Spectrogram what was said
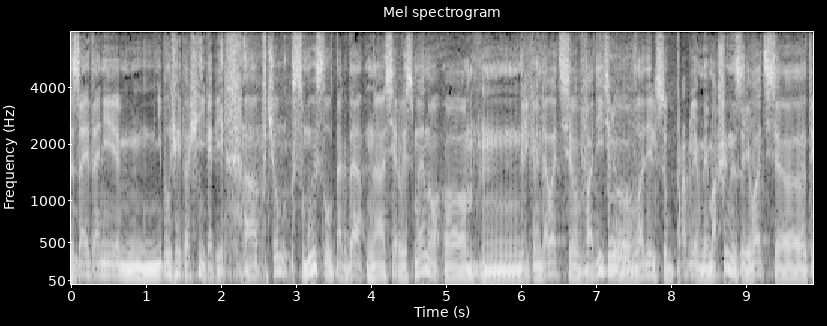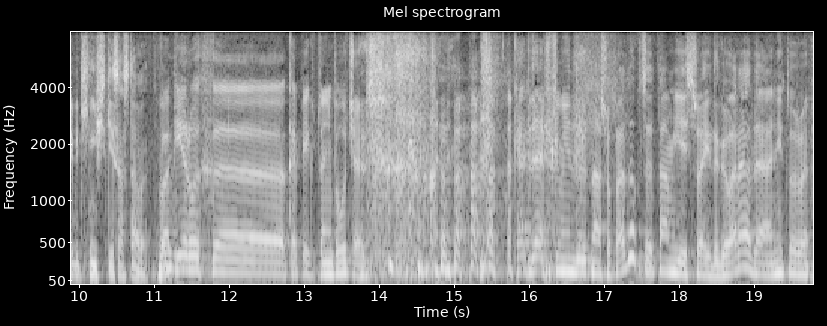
За это они не получают вообще ни копейки. А в чем смысл тогда на сервисмену э, рекомендовать водителю, владельцу проблемной машины заливать э, триботехнические составы? Во-первых, э, копейку-то они получают. Когда рекомендуют нашу продукцию, там есть свои договора, да, они тоже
